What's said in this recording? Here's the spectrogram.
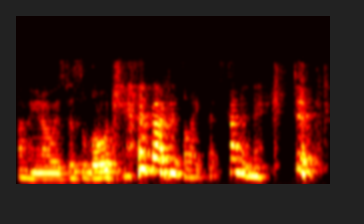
I mean, I was just a little kid, but I was like, "That's kind of negative."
